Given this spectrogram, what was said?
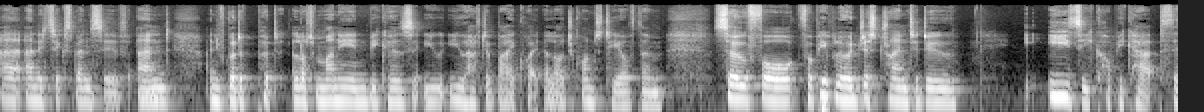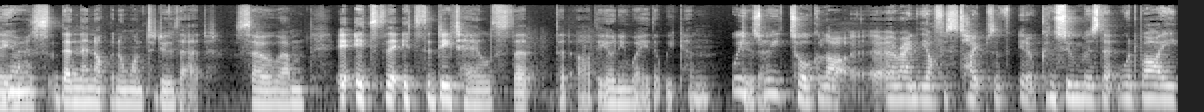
uh, and it's expensive, mm. and and you've got to put a lot of money in because you you have to buy quite a large quantity of them. So for for people who are just trying to do easy copycat things, yes. then they're not going to want to do that. So um, it, it's the it's the details that that are the only way that we can. We we talk a lot around the office types of you know consumers that would buy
